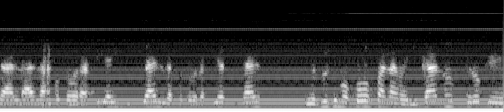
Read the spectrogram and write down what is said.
la, la, fotografía inicial, la fotografía final de los últimos Juegos Panamericanos, creo que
